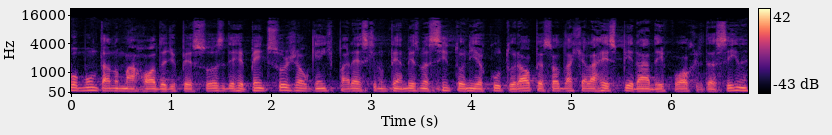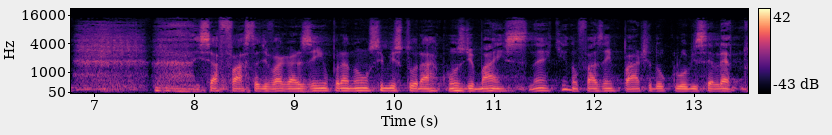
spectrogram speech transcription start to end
comum estar numa roda de pessoas e de repente surge alguém que parece que não tem a mesma sintonia cultural, o pessoal dá aquela respirada hipócrita assim, né? E se afasta devagarzinho para não se misturar com os demais, né? Que não fazem parte do clube seleto.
